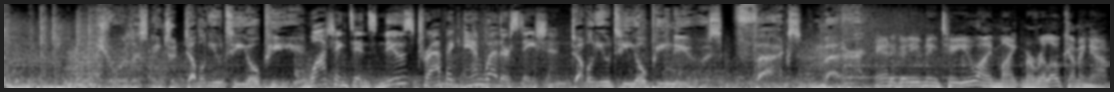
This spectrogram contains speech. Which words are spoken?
You're listening to WTOP. Washington's news, traffic, and weather station. WTOP News. Facts matter. And a good evening to you. I'm Mike Murillo coming up.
